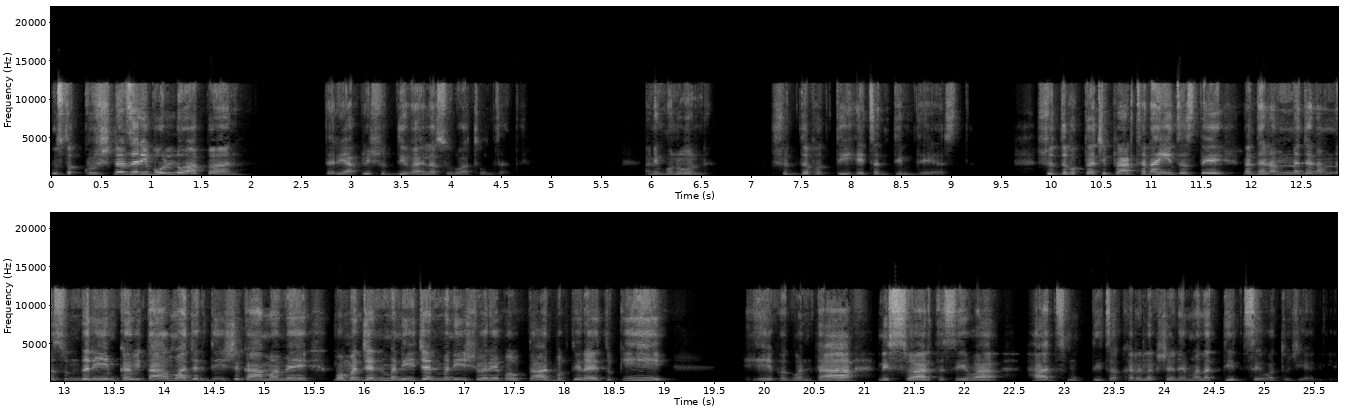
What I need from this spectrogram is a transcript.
नुसतं कृष्ण जरी बोललो आपण तरी आपली शुद्धी व्हायला सुरुवात होऊन जाते. आणि म्हणून शुद्ध भक्ती हेच अंतिम ध्येय असत. शुद्ध भक्ताची प्रार्थना हीच असते. न धनम न जनम न सुंदरीम कविता वा जगदीश काम मे मम जन्मनी जन्मनीश्वरे भवतात भक्ती रहे तुकी हे भगवंता निस्वार्थ सेवा हाच मुक्तीचा खरं लक्षण आहे. मला तीच सेवा तुझी हवी आहे.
